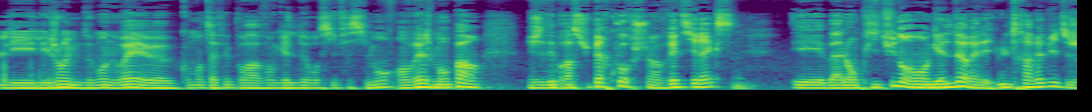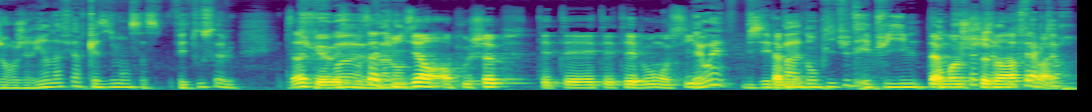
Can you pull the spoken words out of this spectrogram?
les, les gens, ils me demandent, ouais, euh, comment t'as fait pour avant Gelder aussi facilement? En vrai, je mens pas. hein. J'ai des bras super courts, je suis un vrai T-Rex. Mm. Et bah, l'amplitude en avant Gelder, elle est ultra réduite. Genre, j'ai rien à faire quasiment, ça se fait tout seul. C'est vrai Tu que c'est pour ça que tu disais en, push-up, t'étais, bon aussi. Mais ouais, j'ai pas d'amplitude. Et puis, t'as moins de chemin un à faire, facteur.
